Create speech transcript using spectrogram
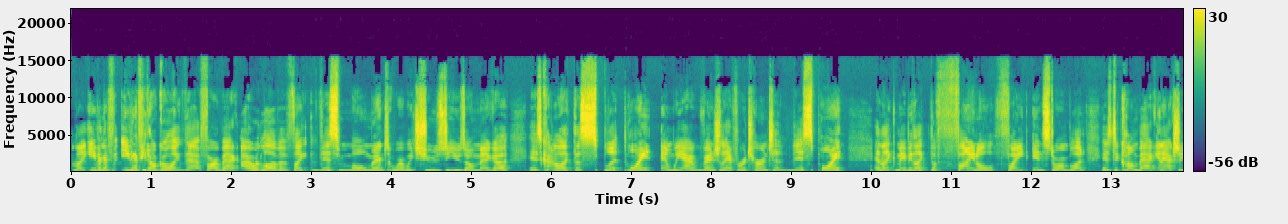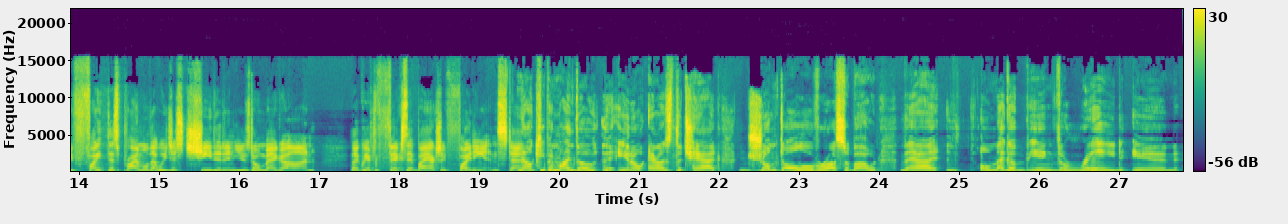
like even if even if you don't go like that far back, I would love if like this moment where we choose to use Omega is kind of like the split point, and we eventually have to return to this point, and like maybe like the final fight in Stormblood is to come back and actually fight this primal that we just cheated and used Omega on. Like we have to fix it by actually fighting it instead. Now, keep in mind though that you know, as the chat jumped all over us about that, Omega being the raid in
